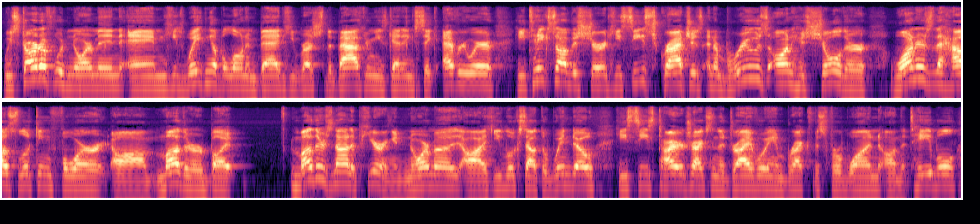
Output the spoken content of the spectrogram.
We start off with Norman, and he's waking up alone in bed. He rushes to the bathroom. He's getting sick everywhere. He takes off his shirt. He sees scratches and a bruise on his shoulder. Wanders the house looking for um, Mother, but Mother's not appearing, and Norma, uh, he looks out the window. He sees tire tracks in the driveway and breakfast for one on the table,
